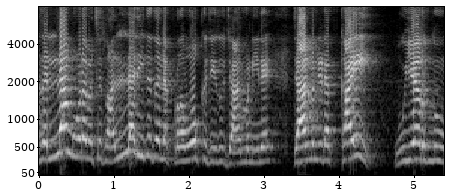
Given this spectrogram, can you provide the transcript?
അതെല്ലാം കൂടെ വെച്ച് നല്ല രീതിയിൽ തന്നെ പ്രവോക്ക് ചെയ്തു ജാൻമണീനെ. ജാൻമണിയുടെ കൈ ഉയർന്നു.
